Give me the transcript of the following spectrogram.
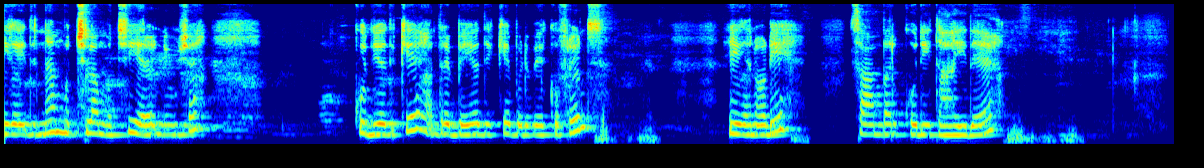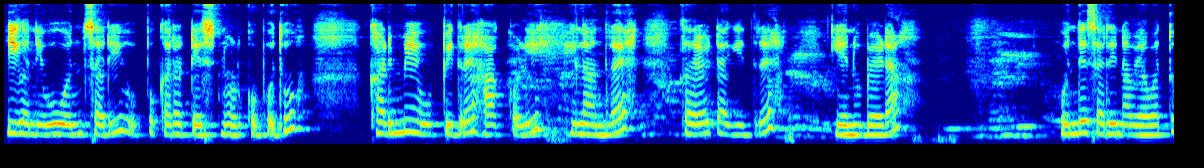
ಈಗ ಇದನ್ನು ಮುಚ್ಚಲ ಮುಚ್ಚಿ ಎರಡು ನಿಮಿಷ ಕುದಿಯೋದಕ್ಕೆ ಅಂದರೆ ಬೇಯೋದಕ್ಕೆ ಬಿಡಬೇಕು ಫ್ರೆಂಡ್ಸ್ ಈಗ ನೋಡಿ, ಸಾಂಬಾರು ಕುದೀತಾ ಇದೆ. ಈಗ ನೀವು ಒಂದು ಸರಿ ಉಪ್ಪು, ಖಾರ ಟೇಸ್ಟ್ ನೋಡ್ಕೊಬೋದು. ಕಡಿಮೆ ಉಪ್ಪಿದ್ರೆ ಹಾಕ್ಕೊಳ್ಳಿ, ಇಲ್ಲಾಂದರೆ ಕರೆಕ್ಟಾಗಿದ್ದರೆ ಏನು ಬೇಡ. ಒಂದೇ ಸರಿ ನಾವು ಯಾವತ್ತೂ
